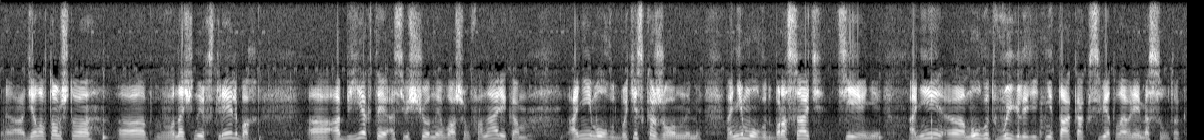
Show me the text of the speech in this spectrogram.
Э, дело в том, что э, в ночных стрельбах э, объекты, освещенные вашим фонариком, они могут быть искаженными, они могут бросать тени, они могут выглядеть не так, как в светлое время суток,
